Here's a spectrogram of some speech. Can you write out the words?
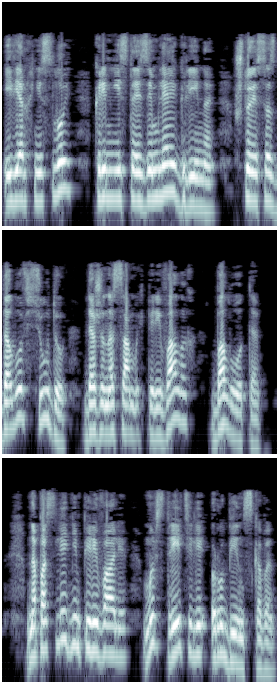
и верхний слой кремнистая земля и глина, что и создало всюду, даже на самых перевалах, болото. На последнем перевале мы встретили Рубинского.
